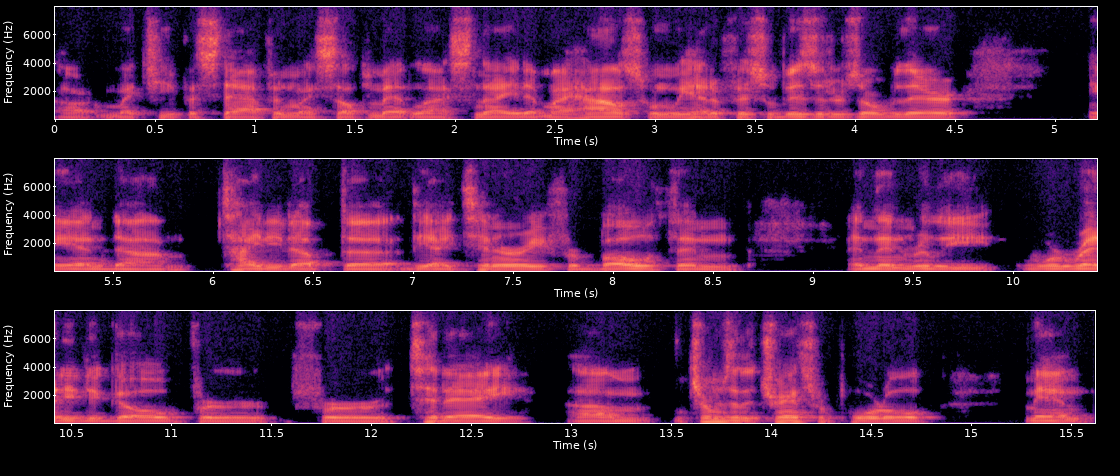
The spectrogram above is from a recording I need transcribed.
our, my chief of staff and myself met last night at my house when we had official visitors over there, and um, tidied up the the itinerary for both, and and then really we're ready to go for for today. Um, in terms of the transfer portal man,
